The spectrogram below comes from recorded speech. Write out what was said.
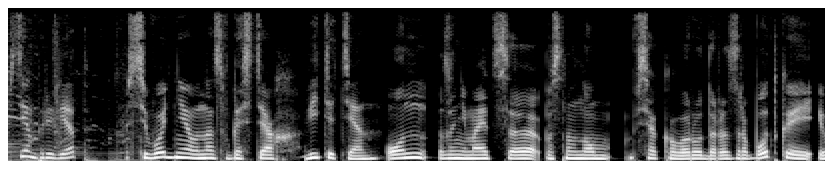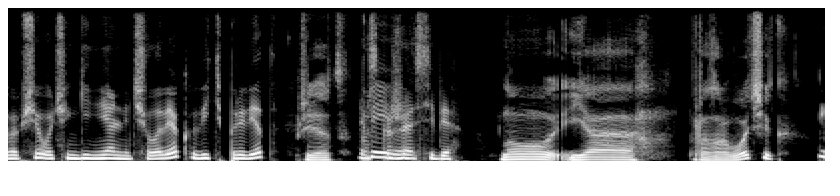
Всем привет! Сегодня у нас в гостях Витя Тен. Он занимается в основном всякого рода разработкой и вообще очень гениальный человек. Витя, привет. Привет. Расскажи Привет. о себе. Ну, я разработчик.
